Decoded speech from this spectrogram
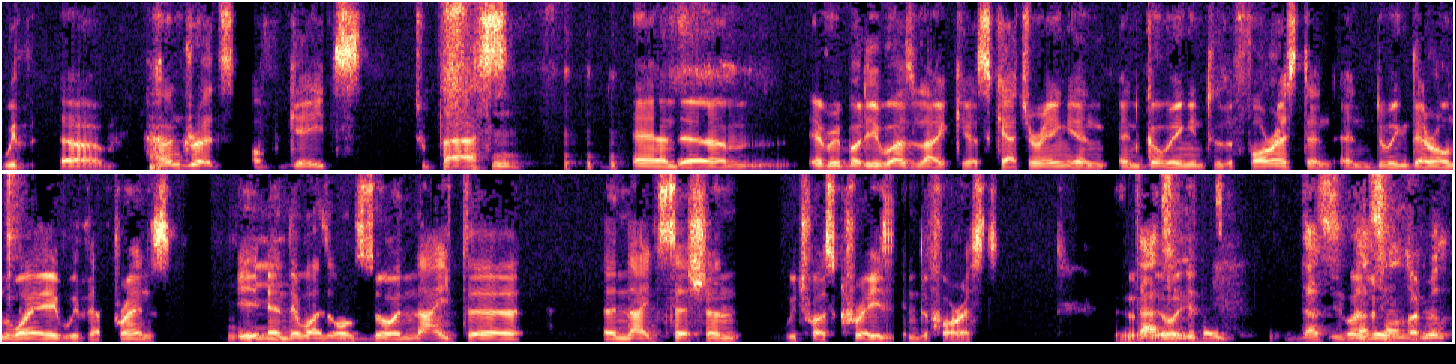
with um, hundreds of gates to pass. Hmm. and um, everybody was like uh, scattering and, and going into the forest and, and doing their own way with their friends. Mhm. And there was also a night uh, a night session which was crazy in the forest. That's It That's It that sounds fun. really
